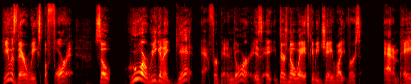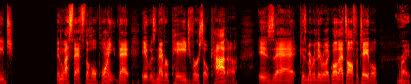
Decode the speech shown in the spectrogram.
He was there weeks before it. So who are we gonna get at Forbidden Door? Is it, there's no way it's gonna be Jay White versus Adam Page, unless that's the whole point that it was never Page versus Okada. Is that because remember they were like, well, that's off the table. Right.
